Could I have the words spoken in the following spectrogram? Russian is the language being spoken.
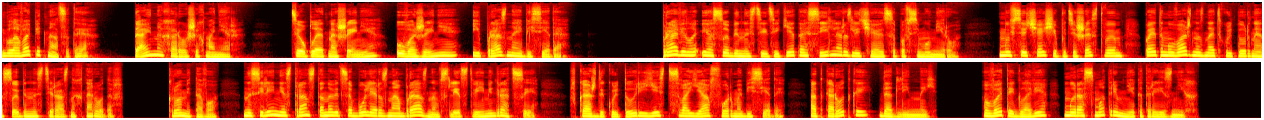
Глава 15. Тайна хороших манер. Теплые отношения, уважение и праздная беседа. Правила и особенности этикета сильно различаются по всему миру. Мы все чаще путешествуем, поэтому важно знать культурные особенности разных народов. Кроме того, население стран становится более разнообразным вследствие иммиграции. В каждой культуре есть своя форма беседы, от короткой до длинной. В этой главе мы рассмотрим некоторые из них.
